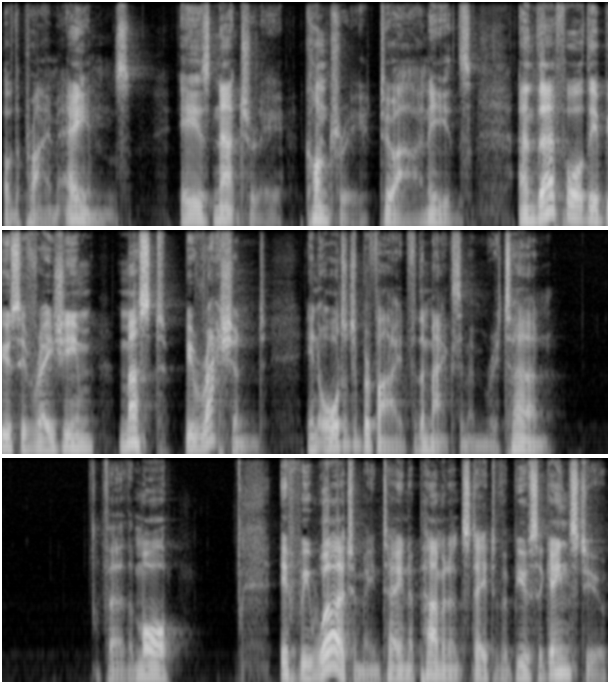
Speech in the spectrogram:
of the prime aims, is naturally contrary to our needs, and therefore the abusive regime must be rationed in order to provide for the maximum return. Furthermore, if we were to maintain a permanent state of abuse against you,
